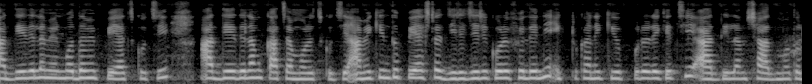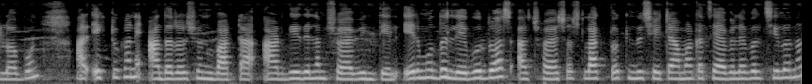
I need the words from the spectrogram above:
আর দিয়ে দিলাম এর মধ্যে আমি পেঁয়াজ কুচি। আর দিয়ে দিলাম কাঁচামরিচ কুচি। আমি কিন্তু পেঁয়াজটা জিরে জিরে করে ফেলিনি, একটুখানি কিউব করে রেখেছি, আর দিলাম স্বাদ মতো লবণ, আর একটুখানি আদা, রসুন বাটা, আর দিয়ে দিলাম সয়াবিন তেল। এর মধ্যে লেবুর রস আর সয়া সস লাগতো, কিন্তু সেটা আমার কাছে অ্যাভেলেবেল ছিল না।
